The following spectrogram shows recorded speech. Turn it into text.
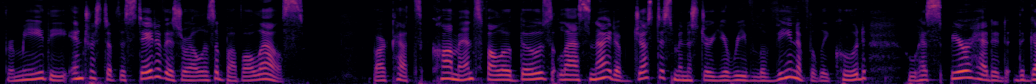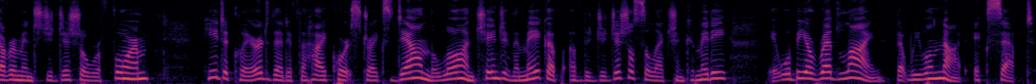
For me, the interest of the State of Israel is above all else. Barkat's comments followed those last night of Justice Minister Yariv Levin of the Likud, who has spearheaded the government's judicial reform. He declared that if the High Court strikes down the law on changing the makeup of the Judicial Selection Committee, it will be a red line that we will not accept.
